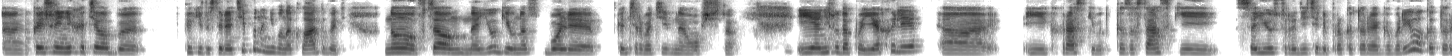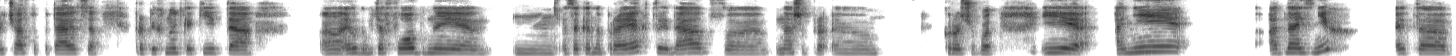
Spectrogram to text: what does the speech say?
А, конечно, я не хотела бы какие-то стереотипы на него накладывать, но в целом на юге у нас более консервативное общество. И они туда поехали, а, и как раз-таки вот казахстанский союз родителей, про который я говорила, которые часто пытаются пропихнуть какие-то а, ЛГБТ-фобные законопроекты, да, в наши... Э, короче, вот. И они... Одна из них это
